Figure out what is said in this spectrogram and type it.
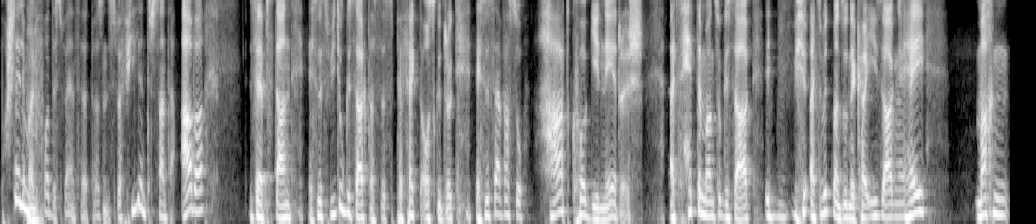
boah, stell dir mal vor, das wäre in Third Person. Das wäre viel interessanter. Aber selbst dann, es ist, wie du gesagt hast, es ist perfekt ausgedrückt. Es ist einfach so hardcore generisch. Als hätte man so gesagt, als würde man so eine KI sagen, hey, machen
